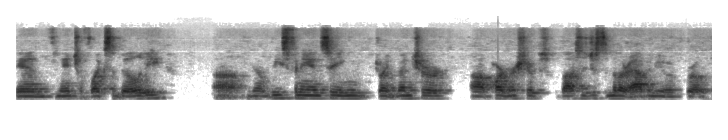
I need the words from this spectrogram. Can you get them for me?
and financial flexibility. Uh, you know, lease financing, joint venture uh, partnerships with us is just another avenue of growth.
